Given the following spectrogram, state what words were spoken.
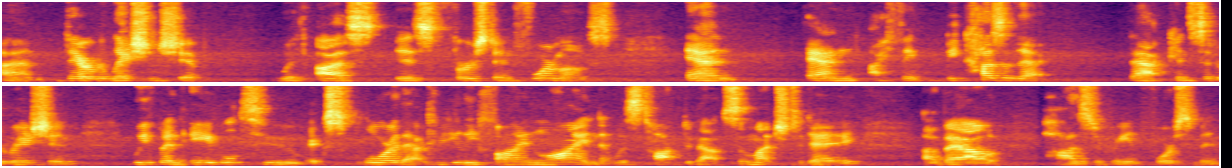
um, their relationship with us is first and foremost, and and I think because of that that consideration, we've been able to explore that really fine line that was talked about so much today about positive reinforcement,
